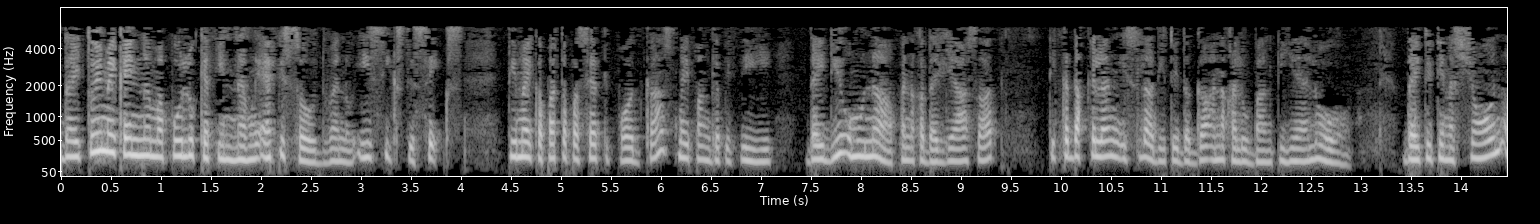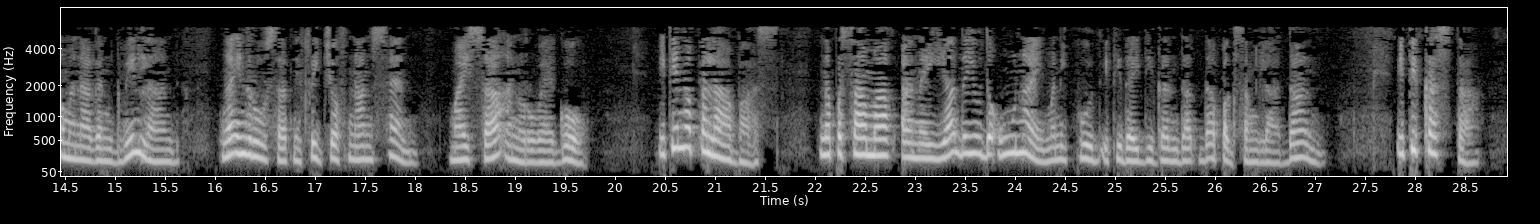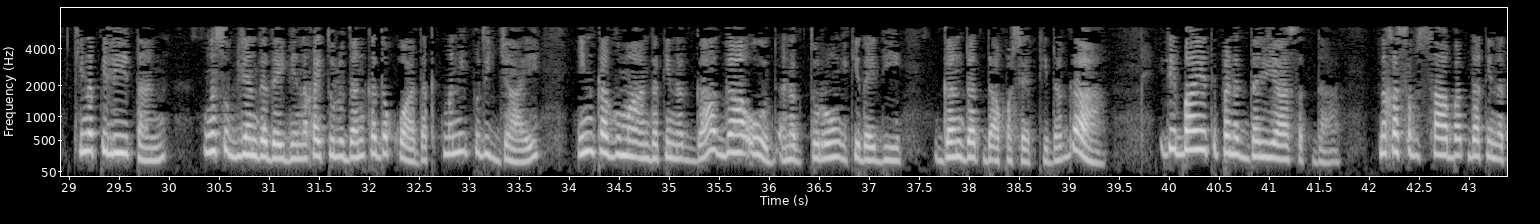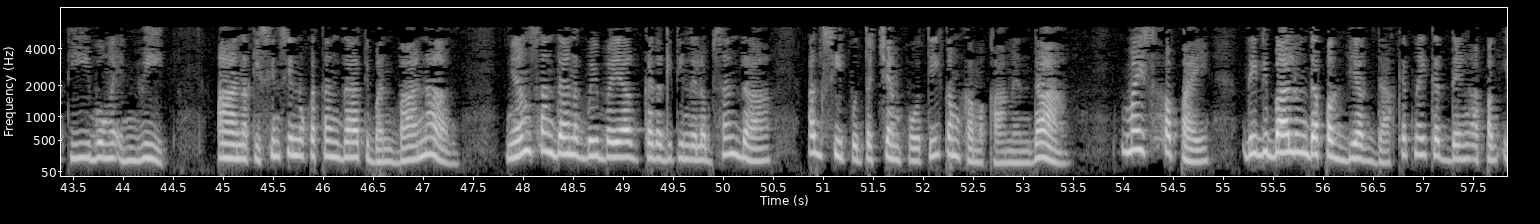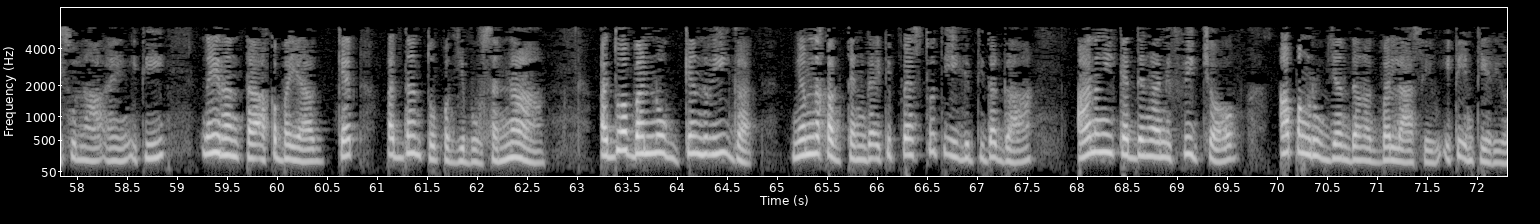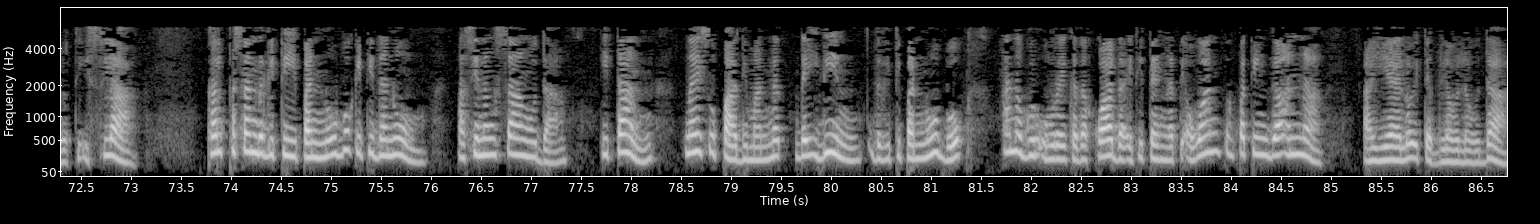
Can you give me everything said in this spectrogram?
Daytoy may kain na mapulo ket innam nga episode wano E66. Ti may kapatapaset ti podcast may panggap iti daydi umuna panakadalyasat ti kadakilan isla dito dagaan nakalubang ti yelo. Daytoy ti nasyon ang managan Greenland nga inrusat ni Fridtjof Nansen maysa a Norwego. Iti napalabas napasamak anaya dayo daunay manipud iti daydi gandat da pagsangladan. Iti kasta, kinapilitan nga subyan da day din nakaituludan kadakwada kat jay in kagumaan da tinaggagaod a nagturong iti day di gandat da paset ti daga. Iti bayat ti panagdalyasat da, nakasabsabat da tinatibo nga inwit, a nakisinsino katanda ti banbanag. Ngam sanda nagbaybayag kadagiti nalabsanda, agsipod ta tiyempo ti kamkamakamen May sapay, Day di balon da pagbiag da, ket naikadeng a pag-isulaeng iti, nairanta a kabayag, ket addanto pagyibusan na. Adwa banog ken rigat, ngam nakagteng iti pesto ti igid ti daga, anang ikadeng ni Fridtjof, apang rugyan da ngagbalasiw iti interior ti isla. Kalpasan dagiti panubok iti danum, asinang sango da, itan, naisupadi man met daidin, dagiti panubok, anagururay kadakwada iti tenga ti awan pagpatinggaan na, ayelo iti aglawlaw da.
